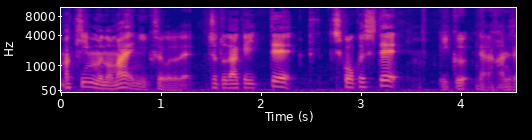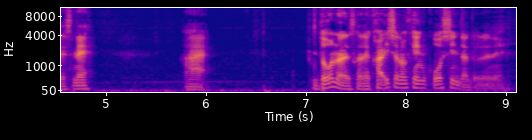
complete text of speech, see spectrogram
まあ、勤務の前に行くということで、ちょっとだけ行って、遅刻して行く、みたいな感じですね。はい。どうなんですかね会社の健康診断ということでね。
